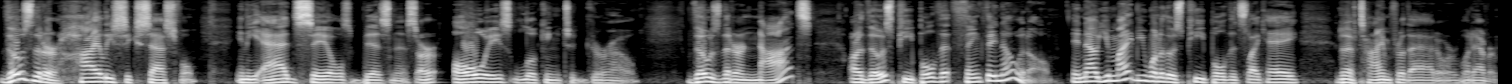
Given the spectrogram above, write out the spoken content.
those that are highly successful in the ad sales business are always looking to grow. Those that are not are those people that think they know it all. And now you might be one of those people that's like, hey, I don't have time for that or whatever.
